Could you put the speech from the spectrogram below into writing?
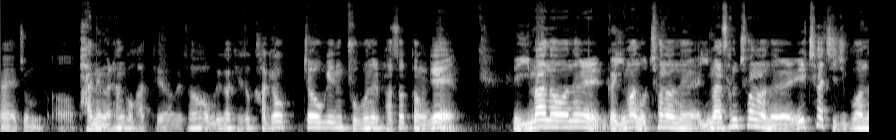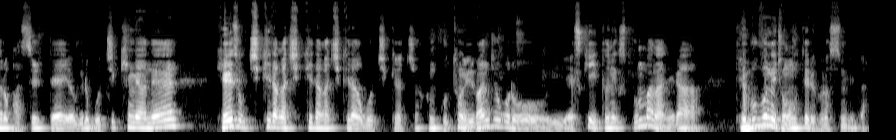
예, 좀 어, 반응을 한 것 같아요. 그래서 우리가 계속 가격적인 부분을 봤었던 게 2만 원을 그러니까 2만 5천 원을 2만 3천 원을 1차 지지 구간으로 봤을 때 여기를 못 지키면은 계속 지키다가 지키다가 지키다가 못 지켰죠. 그럼 보통 일반적으로 이 SK 이터닉스뿐만 아니라 대부분의 종목들이 그렇습니다.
